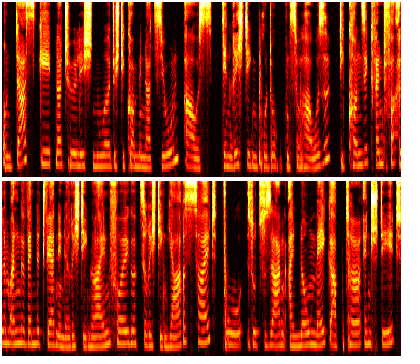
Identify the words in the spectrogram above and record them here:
Und das geht natürlich nur durch die Kombination aus den richtigen Produkten zu Hause, die konsequent vor allem angewendet werden in der richtigen Reihenfolge zur richtigen Jahreszeit, wo sozusagen ein No-Make-up-Teint entsteht,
